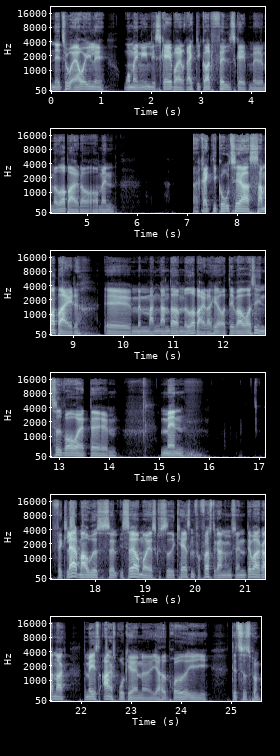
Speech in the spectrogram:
Netto er jo egentlig, hvor man egentlig skaber et rigtig godt fællesskab med medarbejdere, og man er rigtig god til at samarbejde øh, med mange andre medarbejdere her, og det var jo også i en tid, hvor at, øh, man fik lært meget ud af sig selv, især om, at jeg skulle sidde i kassen for første gang nogensinde. Det var godt nok det mest angstprovokerende, jeg havde prøvet i det tidspunkt.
